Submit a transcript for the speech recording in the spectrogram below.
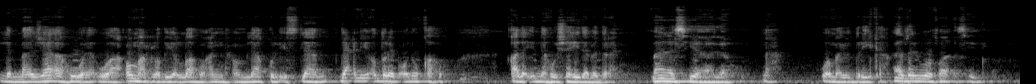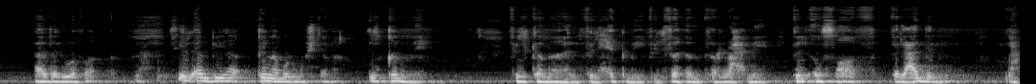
لما جاء هو وعمر رضي الله عنه عملاق الإسلام دعني أضرب عنقه. قال إنه شهد بدرا. ما نسيها له نعم. وما يدريك. هذا الوفاء سيدي هذا الوفاء. سيد الأنبياء قمم المجتمع. القمة في الكمال في الحكمة في الفهم في الرحمة في الإنصاف في العدل. نعم.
